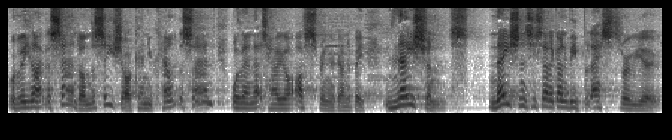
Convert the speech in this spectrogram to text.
will be like the sand on the seashore. Can you count the sand? Well, then that's how your offspring are going to be. Nations, nations, he said, are going to be blessed through you.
